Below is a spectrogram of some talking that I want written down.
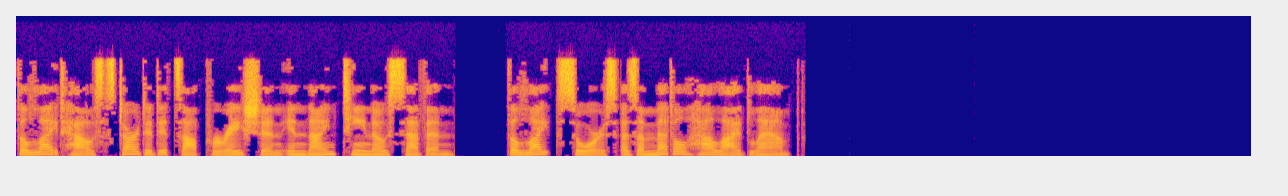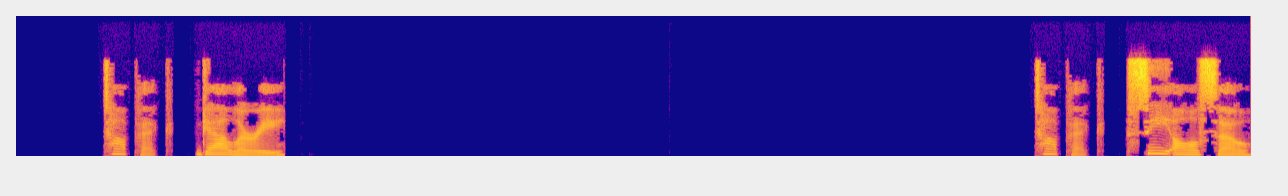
The lighthouse started its operation in 1907. The light source is a metal halide lamp. Topic. Gallery Topic. See also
